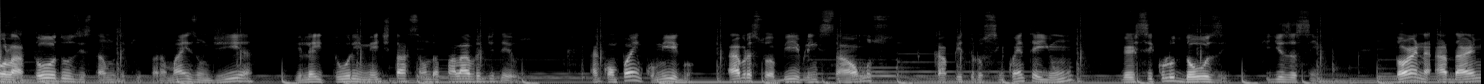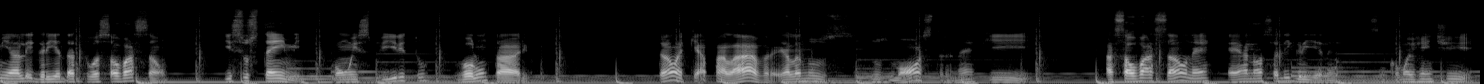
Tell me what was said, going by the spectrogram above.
Olá a todos, estamos aqui para mais um dia de leitura e meditação da palavra de Deus. Acompanhe comigo, abra sua Bíblia em Salmos, capítulo 51, versículo 12, que diz assim: Torna a dar-me a alegria da tua salvação e sustém-me com o um espírito voluntário. Então, aqui a palavra, ela nos, nos mostra né, que a salvação né, é a nossa alegria, né? Assim como a gente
